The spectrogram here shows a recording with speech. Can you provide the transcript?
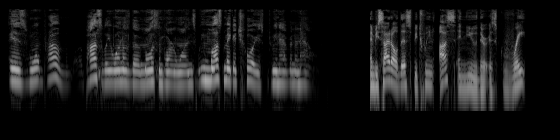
is one problem, possibly one of the most important ones. We must make a choice between heaven and hell. And beside all this, between us and you, there is great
